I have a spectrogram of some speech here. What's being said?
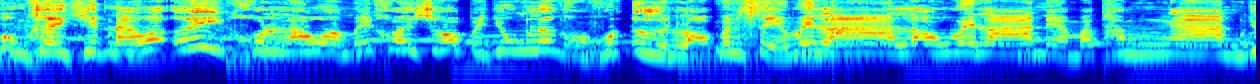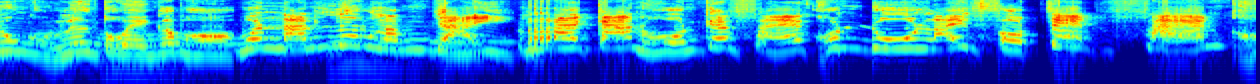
ผมเคยคิดนะว่า เอ้ย คนเราอะไม่ค่อยชอบไปยุ่งเรื่องของคนอื่นหรอก มันเสียเวลา เราเอาเวลาเนี่ยมาทำงานยุ่งของเรื่องตัวเองก็พอ วันนั้นเรื่องลำใหญ่ รายการโหนกระแสคนดูไลฟ์สดเจ็ดแสนค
